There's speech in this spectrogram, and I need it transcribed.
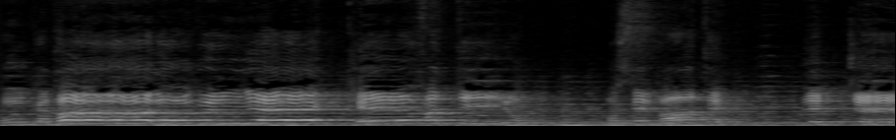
un catalogo gli è che ho fatto io. Osservate, leggete,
